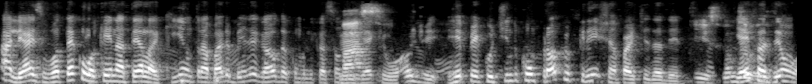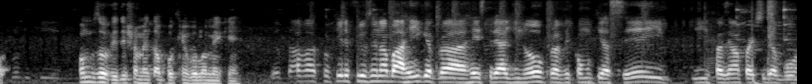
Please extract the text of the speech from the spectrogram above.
Aliás, vou até coloquei na tela aqui, é um trabalho bem legal da comunicação Massa. do Jack hoje, repercutindo com o próprio Christian a partida dele. Isso, vamos E aí ouvir. fazer um. Vamos ouvir, deixa eu aumentar um pouquinho o volume aqui. Eu tava com aquele friozinho na barriga para reestrear de novo, para ver como que ia ser e, e fazer uma partida boa.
